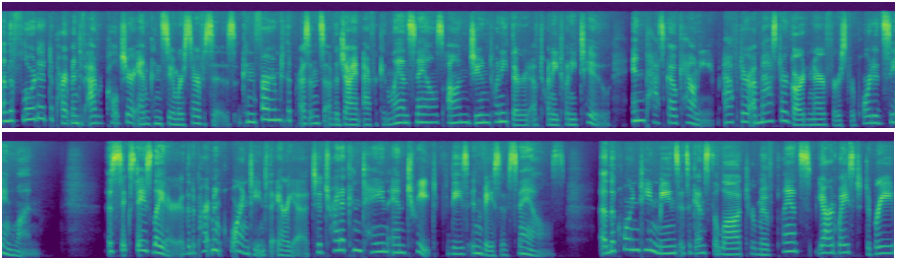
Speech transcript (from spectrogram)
And the Florida Department of Agriculture and Consumer Services confirmed the presence of the giant African land snails on June 23rd of 2022 in Pasco County after a master gardener first reported seeing one. Six days later, the department quarantined the area to try to contain and treat these invasive snails. Uh, the quarantine means it's against the law to remove plants, yard waste, debris,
